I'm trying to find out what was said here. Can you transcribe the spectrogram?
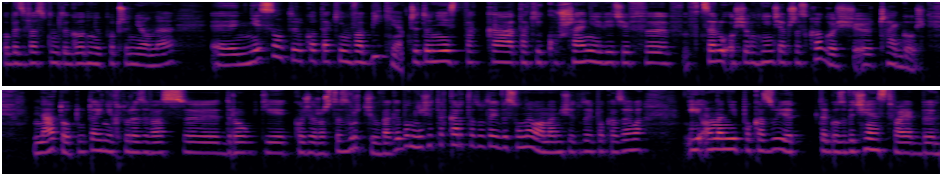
wobec Was w tym tygodniu poczynione nie są tylko takim wabikiem. Czy to nie jest taka, takie kuszenie, wiecie, w, w celu osiągnięcia przez kogoś czegoś. Na to tutaj niektóre z Was, y, drogie koziorożce, zwróćcie uwagę, bo mnie się ta karta tutaj wysunęła, ona mi się tutaj pokazała i ona nie pokazuje tego zwycięstwa jakby,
